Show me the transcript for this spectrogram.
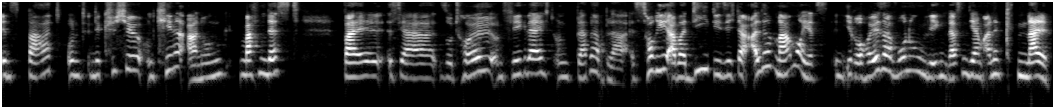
ins Bad und in die Küche und keine Ahnung machen lässt, weil es ja so toll und pflegeleicht und bla bla bla. ist. Sorry, aber die, die sich da alle Marmor jetzt in ihre Häuser, Wohnungen legen lassen, die haben alle Knall.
